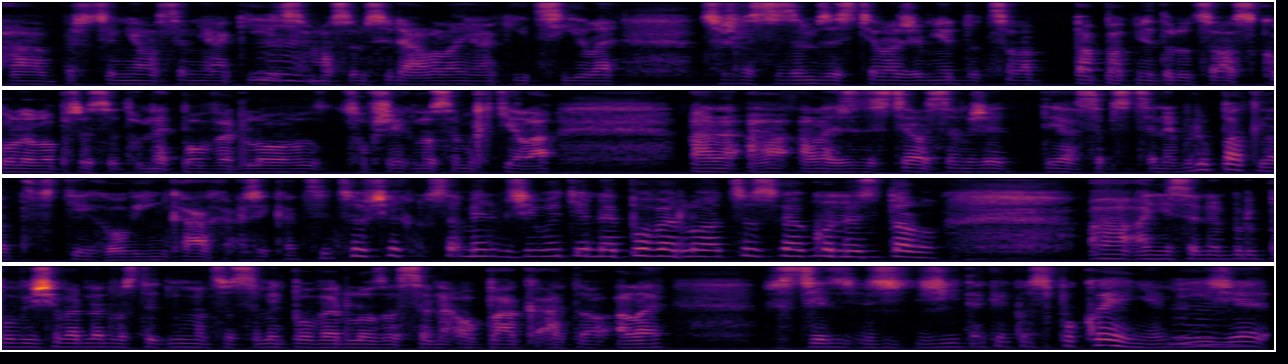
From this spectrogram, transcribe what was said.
a prostě měla jsem nějaký, hmm. sama jsem si dávala nějaký cíle, což vlastně jsem zjistila, že mě docela, pa- pak mě to docela skolilo, protože se to nepovedlo, co všechno jsem chtěla. A, a, ale zjistila jsem, že ty, já se přece nebudu patlat v těch hovínkách a říkat si, co všechno se mi v životě nepovedlo a co se jako hmm. nestalo. A ani se nebudu povyšovat nad ostatníma, co se mi povedlo, zase naopak a to, ale prostě žít tak jako spokojeně, víš, Hmm. že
